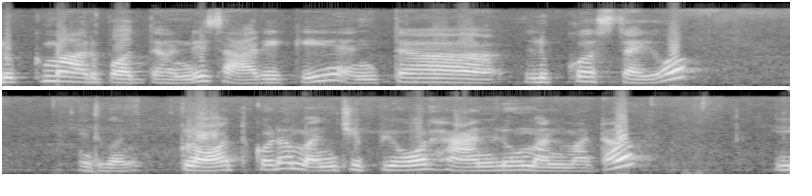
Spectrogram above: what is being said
లుక్ మారిపోద్ది అండి శారీకి ఎంత లుక్ వస్తాయో. ఇదిగోండి క్లాత్ కూడా మంచి ప్యూర్ హ్యాండ్లూమ్ అనమాట ఈ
